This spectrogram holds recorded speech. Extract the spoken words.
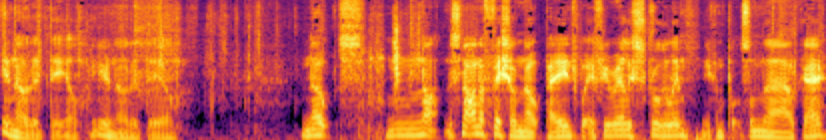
you know the deal. You know the deal. Notes. Not it's not an official note page, but if you're really struggling, you can put some there, okay?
